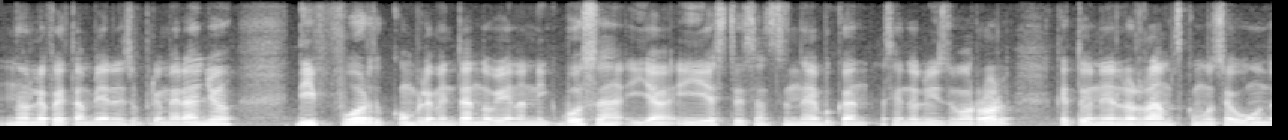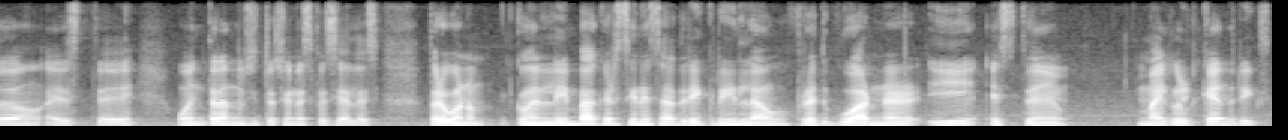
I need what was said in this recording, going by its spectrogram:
no le fue tan bien en su primer año. D. Ford complementando bien a Nick Bosa y, y este Samson Ebukan haciendo el mismo rol que tenían los Rams como segundo este, o entrando en situaciones especiales. Pero bueno, con el linebackers tienes a Drake Greenlaw, Fred Warner y este Michael Kendricks.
